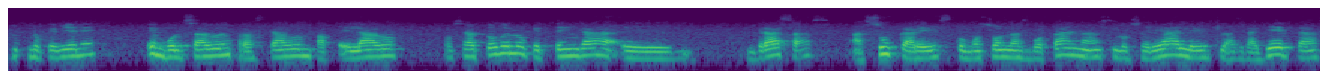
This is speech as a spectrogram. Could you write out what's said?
lo que viene embolsado, enfrascado, empapelado, o sea, todo lo que tenga eh, grasas, azúcares, como son las botanas, los cereales, las galletas,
